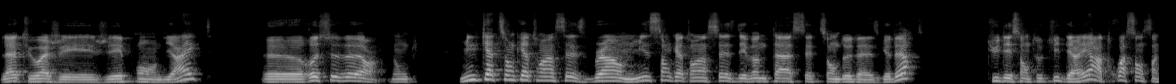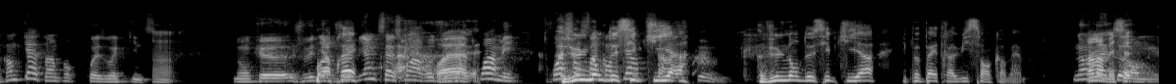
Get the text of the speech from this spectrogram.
là, tu vois, j'ai- je les prends en direct. Euh, receveur, donc 1496 Brown, 1196 Devonta, 702 Dallas Goddard. Tu descends tout de suite derrière à 354 hein, pour Quez Watkins. Mm. Donc, euh, je veux Bon, dire, après- je veux bien que ça soit un receveur Ouais. 3, mais Vu le nombre de 354, cibles qu'il y a. Vu le nombre de cibles qu'il y a, il peut pas être à 800 quand même. Non, non, mais mais...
